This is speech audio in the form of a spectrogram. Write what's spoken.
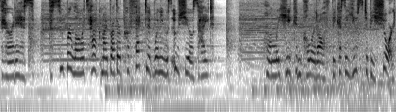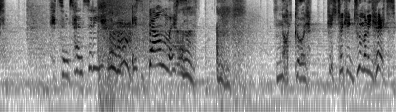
There it is. The super low attack my brother perfected when he was Ushio's height. Only he can pull it off because he used to be short. Its intensity is boundless. Not good. He's taking too many hits.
